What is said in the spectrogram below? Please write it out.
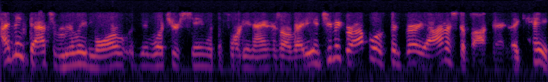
I think that's really more what you're seeing with the 49ers already. And Jimmy Garoppolo has been very honest about that. Like, hey,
